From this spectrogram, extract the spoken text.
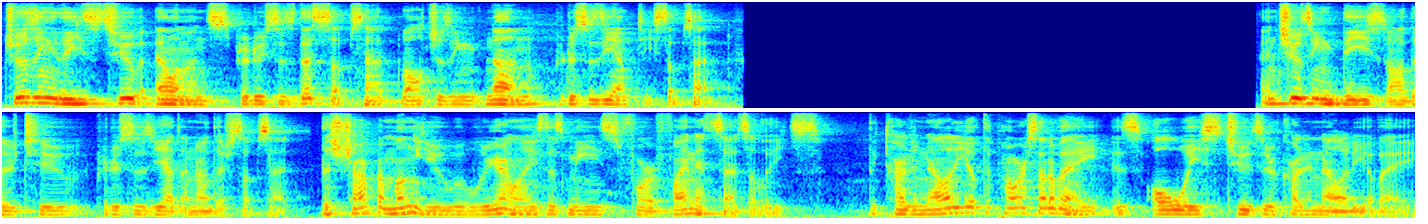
Choosing these two elements produces this subset, while choosing none produces the empty subset. And choosing these other two produces yet another subset. The sharp among you will realize this means for finite sets at least. The cardinality of the power set of A is always 2 to the cardinality of A.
